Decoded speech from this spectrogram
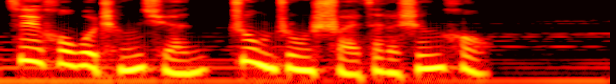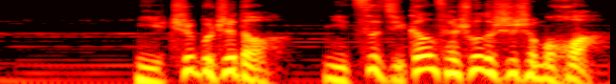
最后握成拳，重重甩在了身后。你知不知道你自己刚才说的是什么话？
